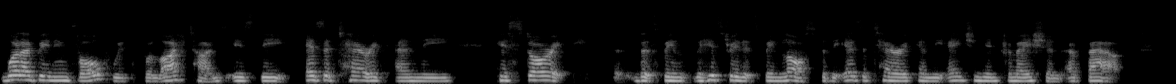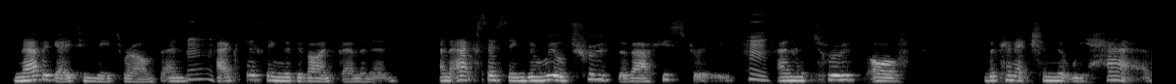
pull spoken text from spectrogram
what I've been involved with for lifetimes is the esoteric and the historic that's been the history that's been lost, but the esoteric and the ancient information about navigating these realms and mm. accessing the divine feminine and accessing the real truth of our history hmm. and the truth of the connection that we have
